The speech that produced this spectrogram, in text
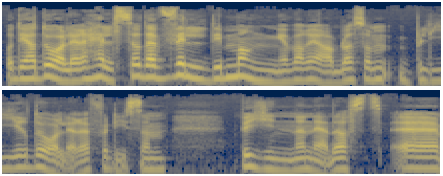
og de har dårligere helse. Og det er veldig mange variabler som blir dårligere for de som begynner nederst. Eh,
